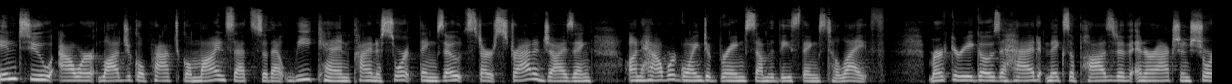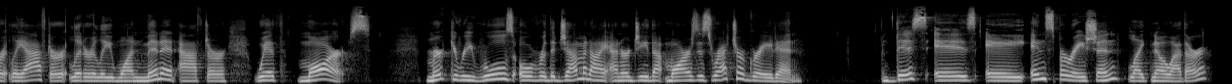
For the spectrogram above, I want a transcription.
into our logical, practical mindsets so that we can kind of sort things out, start strategizing on how we're going to bring some of these things to life. Mercury goes ahead, makes a positive interaction shortly after, literally one minute after, with Mars. Mercury rules over the Gemini energy that Mars is retrograde in. This is a inspiration like no other,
